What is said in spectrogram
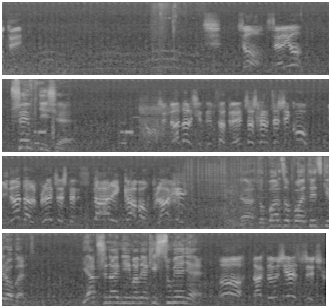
Minuty. Co, serio? Przymknij się! Czy nadal się tym zadręczasz, harcerzyku? I nadal wleczesz ten stary kawał blachy? A, to bardzo poetyckie, Robert. Ja przynajmniej mam jakieś sumienie. O, tak to już jest w życiu.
